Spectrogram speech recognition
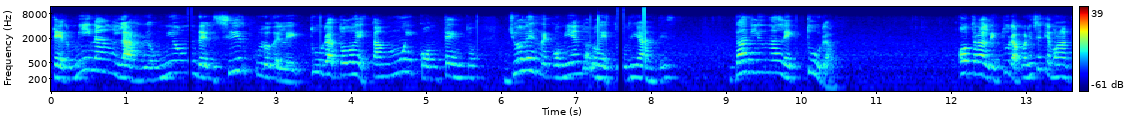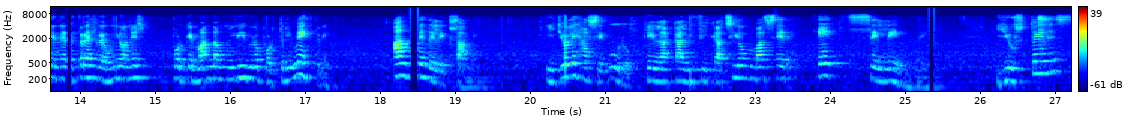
terminan la reunión del círculo de lectura, todos están muy contentos. Yo les recomiendo a los estudiantes darle una lectura, otra lectura. Acuérdense que van a tener tres reuniones porque mandan un libro por trimestre antes del examen. Y yo les aseguro que la calificación va a ser excelente. Y ustedes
